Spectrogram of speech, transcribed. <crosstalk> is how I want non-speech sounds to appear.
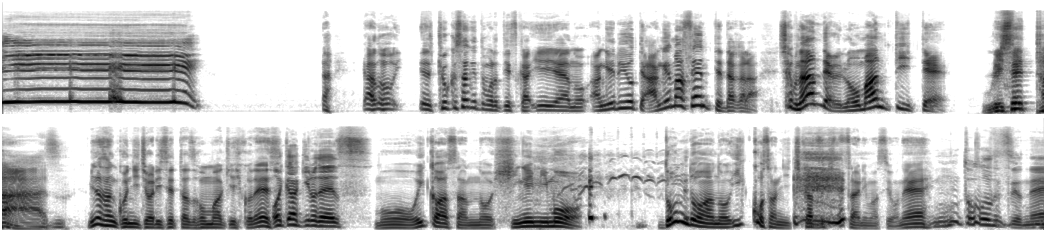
ィー！ああの曲下げてもらっていいですか？いやいやあのあげるよってあげませんってだから。しかもなんだよロマンティーって。リセッターズ。皆さんこんにちはリセッターズ本間明彦です。及川明です。もう及川さんのひげみもどんどんあの一個さんに近づきつつありますよね。本当そうですよね。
